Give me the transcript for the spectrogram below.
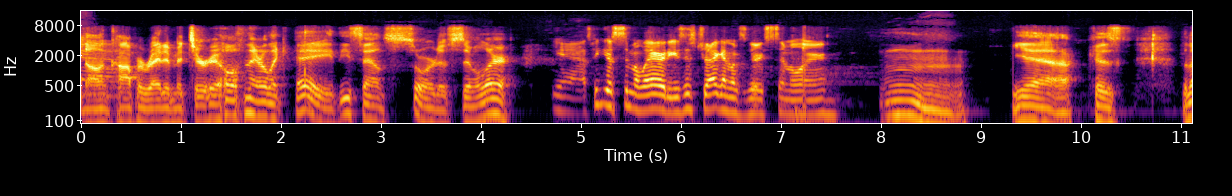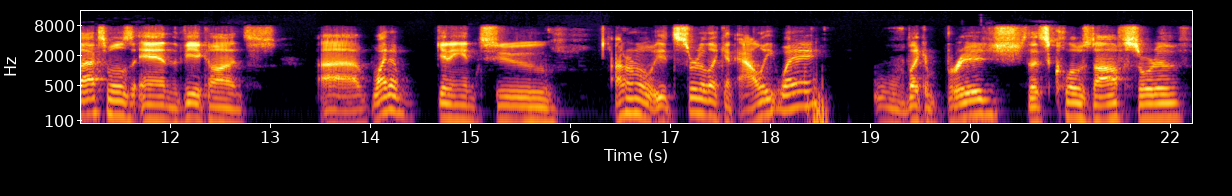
non copyrighted material and they're like, hey, these sound sort of similar. Yeah, speaking of similarities, this dragon looks very similar. Hmm. Yeah, because the Maximals and the Vehicons uh, wind up getting into, I don't know, it's sort of like an alleyway, like a bridge that's closed off, sort of.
